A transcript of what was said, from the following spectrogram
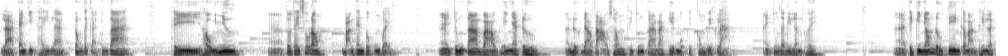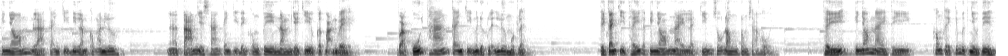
là các anh chị thấy là trong tất cả chúng ta thì hầu như à, tôi thấy số đông bản thân tôi cũng vậy à, chúng ta vào cái nhà trường à, được đào tạo xong thì chúng ta ra kiếm một cái công việc làm. À, chúng ta đi làm thuê. À, thì cái nhóm đầu tiên các bạn thấy là cái nhóm là các anh chị đi làm công ăn lương. À, 8 giờ sáng các anh chị đến công ty 5 giờ chiều các bạn về. Và cuối tháng các anh chị mới được lĩnh lương một lần. Thì các anh chị thấy là cái nhóm này là chiếm số đông trong xã hội. Thì cái nhóm này thì không thể kiếm được nhiều tiền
